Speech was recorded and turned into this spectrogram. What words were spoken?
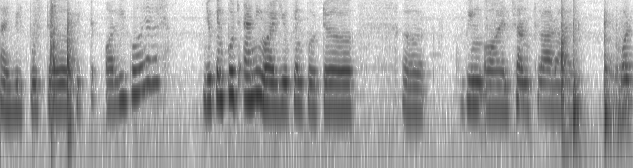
I will put a bit olive oil. You can put any oil. You can put cooking oil sunflower oil what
